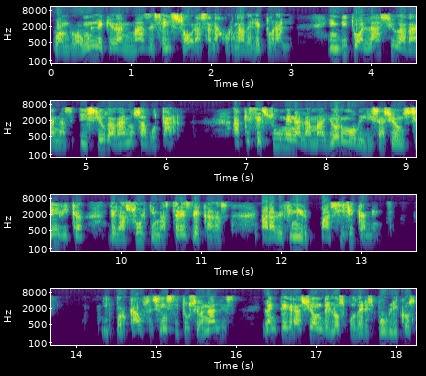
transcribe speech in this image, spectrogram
Cuando aún le quedan más de seis horas a la jornada electoral, invito a las ciudadanas y ciudadanos a votar, a que se sumen a la mayor movilización cívica de las últimas tres décadas para definir pacíficamente y por causas institucionales la integración de los poderes públicos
